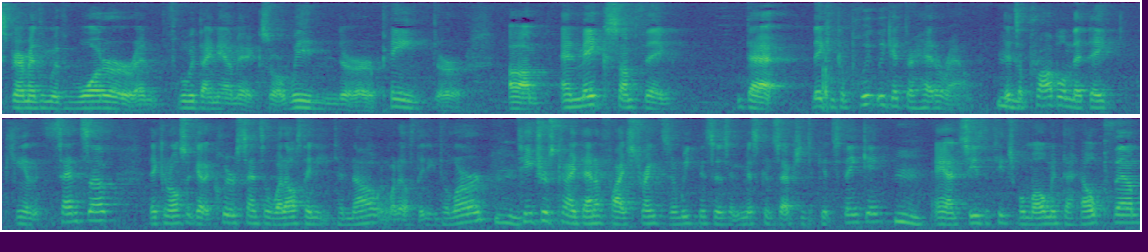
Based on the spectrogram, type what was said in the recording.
Experimenting with water and fluid dynamics or wind or paint or um, and make something that they can completely get their head around. It's a problem that they can sense of. They can also get a clear sense of what else they need to know and what else they need to learn. Mm. Teachers can identify strengths and weaknesses and misconceptions of kids' thinking Hmm. and seize the teachable moment to help them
